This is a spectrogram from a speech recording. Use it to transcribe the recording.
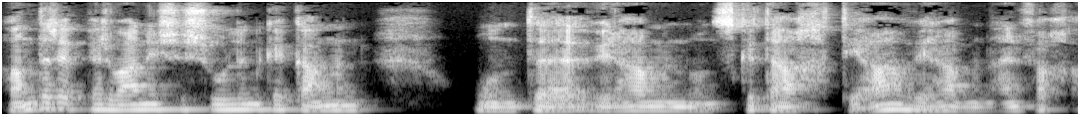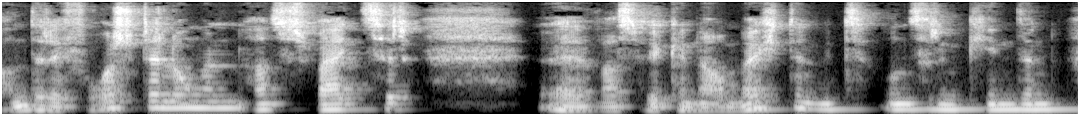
andere peruanische Schulen gegangen und äh, wir haben uns gedacht, ja, wir haben einfach andere Vorstellungen als Schweizer, äh, was wir genau möchten mit unseren Kindern.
